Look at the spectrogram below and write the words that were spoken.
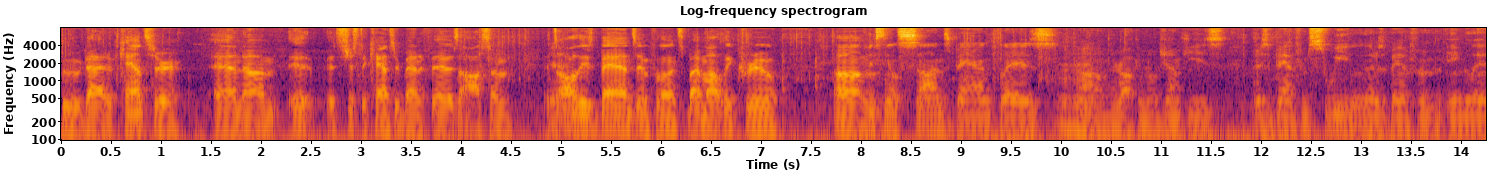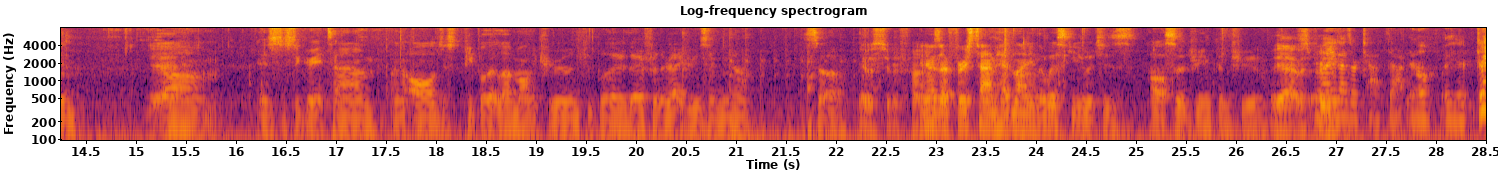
who died of cancer, and um, it, it's just a cancer benefit. It was awesome. It's Yeah. all these bands influenced by Motley Crue. Um, Vince Neil's son's band plays um, the Rock and Roll Junkies. There's a band from Sweden. There's a band from England. Yeah. Um, it's just a great time, and all just people that love Motley Crue and people that are there for the right reason, you know. So, it was super fun. and it was our first time headlining the Whisky, which is also a dream come true. yeah, it was So- Well, you guys are tapped out now. With your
